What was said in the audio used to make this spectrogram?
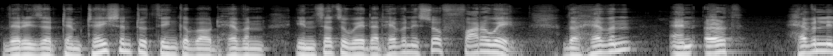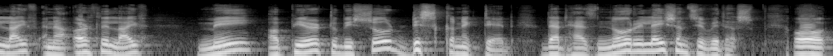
there is a temptation to think about heaven in such a way that heaven is so far away. The heaven and earth, heavenly life and our earthly life may appear to be so disconnected that has no relationship with us. Or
